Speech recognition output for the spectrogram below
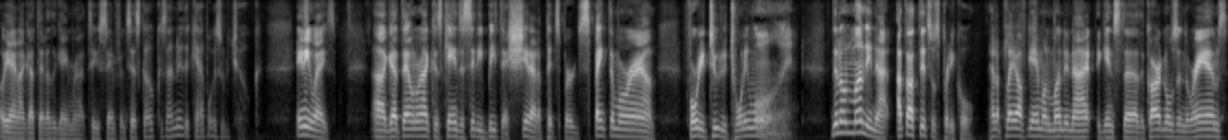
Oh, yeah, and I got that other game right, too, San Francisco, because I knew the Cowboys would choke. Anyways, I got that one right because Kansas City beat the shit out of Pittsburgh, spanked them around 42 to 21. Then on Monday night, I thought this was pretty cool. Had a playoff game on Monday night against uh, the Cardinals and the Rams.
